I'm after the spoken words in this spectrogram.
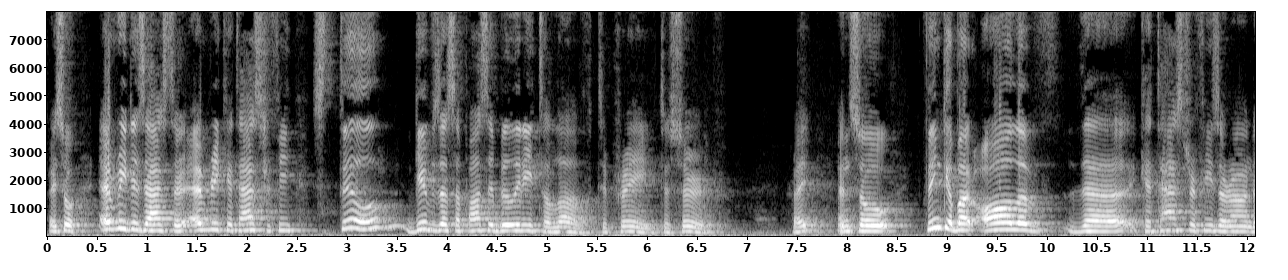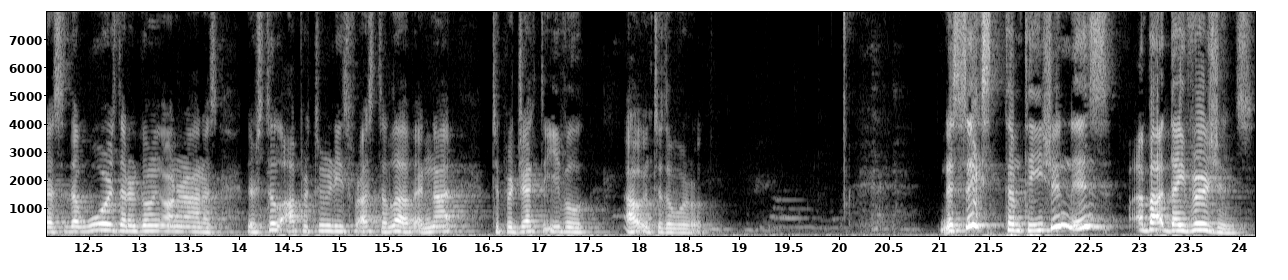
Right? So every disaster, every catastrophe still gives us a possibility to love, to pray, to serve. Right? And so think about all of the catastrophes around us, the wars that are going on around us. There's still opportunities for us to love and not to project evil out into the world. The sixth temptation is about diversions.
